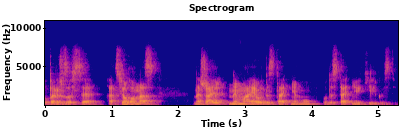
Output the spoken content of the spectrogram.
по-перш за все. А цього в нас, на жаль, немає у достатньому у достатньої кількості.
